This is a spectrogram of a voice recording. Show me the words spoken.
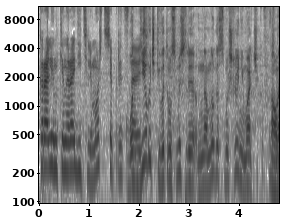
Каролинкины родители, можете себе представить? Вот девочки в этом смысле намного смышленнее мальчиков. А у вас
